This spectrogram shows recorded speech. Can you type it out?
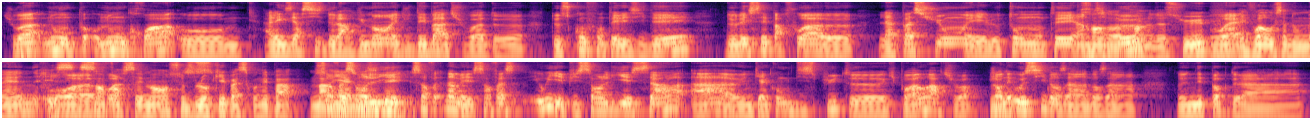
Tu vois, nous on, nous on croit au, à l'exercice de l'argument et du débat, tu vois, de, de se confronter les idées, de laisser parfois euh, la passion et le ton monté un prendre, petit peu. prendre le dessus Ouais. et voir où ça nous mène et euh, sans forcément se bloquer parce qu'on n'est pas sans marié à façon nos liée, idées. sans fa- non mais sans face, oui et puis sans lier ça à euh, une quelconque dispute euh, qu'il pourrait avoir, tu vois. J'en Mm. ai aussi dans un dans un dans une époque de la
